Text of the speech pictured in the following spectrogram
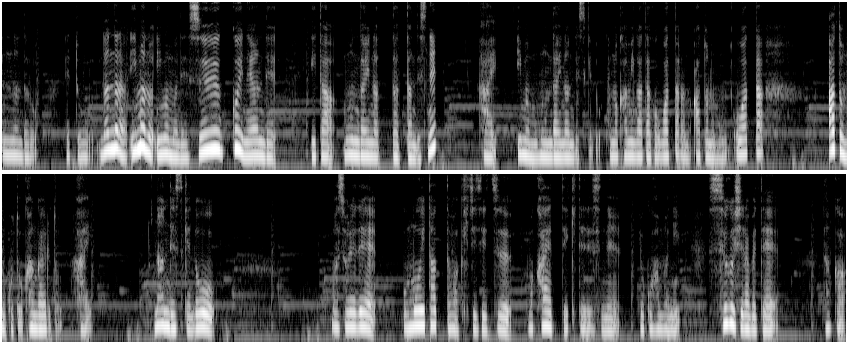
んだろう。えっとなんなら今の今まですっごい悩んでいた問題なだったんですね。はい。今も問題なんですけどこの髪型が終わったらの後のも終わった後のことを考えるとはいなんですけどまあそれで思い立ったは吉日、まあ、帰ってきてですね横浜にすぐ調べてなんか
